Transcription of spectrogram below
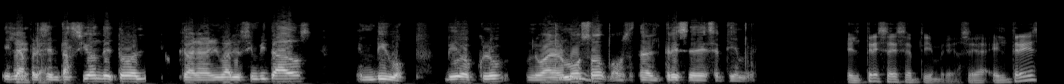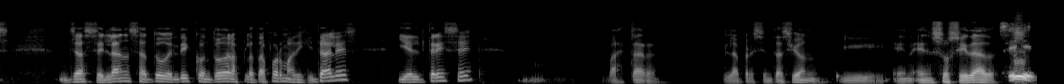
es la presentación de todo el disco, que van a venir varios invitados en Vivo, Vivo Club, un lugar hermoso. Vamos a estar el 13 de septiembre. El 13 de septiembre. O sea, el 3 ya se lanza todo el disco en todas las plataformas digitales y el 13 va a estar la presentación y en, en sociedad. Sí,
